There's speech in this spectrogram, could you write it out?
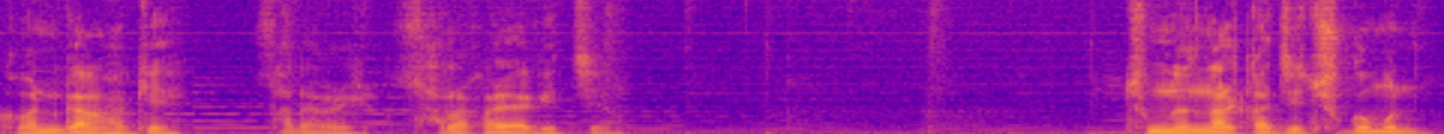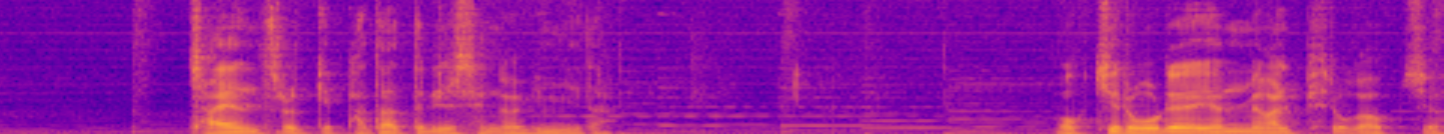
건강하게 살아, 살아가야겠죠. 죽는 날까지 죽음은 자연스럽게 받아들일 생각입니다. 억지로 오래 연명할 필요가 없죠.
